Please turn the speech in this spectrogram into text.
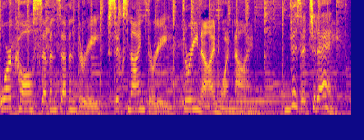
or call 773 693 3919. Visit today.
